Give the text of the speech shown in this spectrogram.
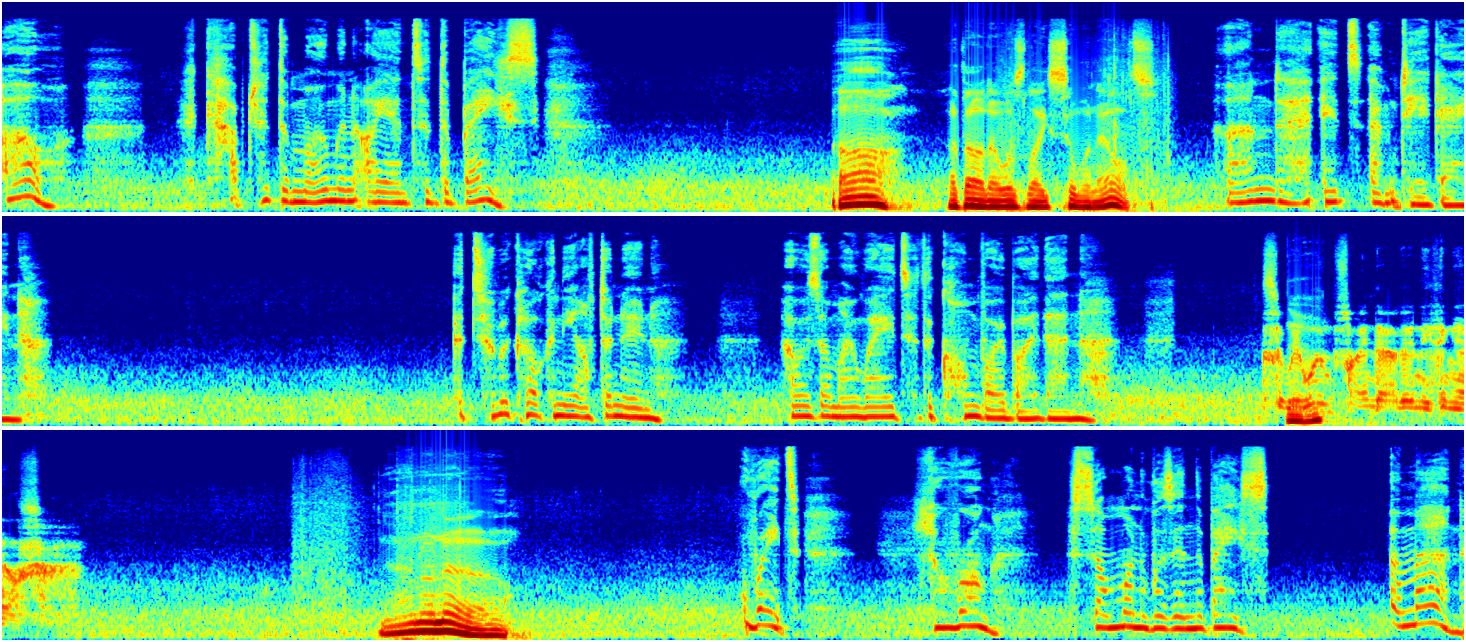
Oh, captured the moment I entered the base. Oh, I thought that was like someone else. And it's empty again. At two o'clock in the afternoon. I was on my way to the convoy by then. So we Mhm. won't find out anything else. No, no, no. Wait, you're wrong. Someone was in the base. A man.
